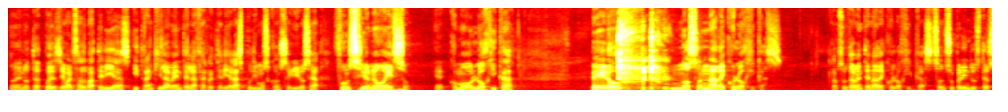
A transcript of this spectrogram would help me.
donde no te puedes llevar esas baterías y tranquilamente en la ferretería las pudimos conseguir. O sea, funcionó eso eh, como lógica, pero no son nada ecológicas. Absolutamente nada ecológicas. Son súper industriales,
